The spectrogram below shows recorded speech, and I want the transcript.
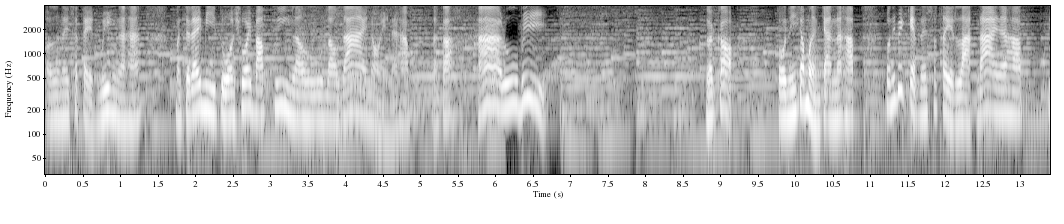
เออในสเตจวิ่งนะฮะมันจะได้มีตัวช่วยบัฟวิ่งเราเราได้หน่อยนะครับ แล้วก็5รูบี้แล้วก็ตัวนี้ก็เหมือนกันนะครับ ตัวนี้ไปเก็บในสเตจหลักได้นะครับ จ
